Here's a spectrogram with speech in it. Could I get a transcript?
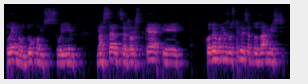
вплинув духом своїм на серце жорстке. І коли вони зустрілися, то замість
